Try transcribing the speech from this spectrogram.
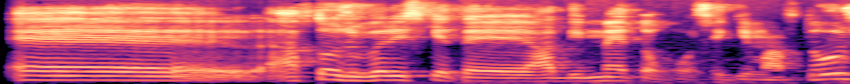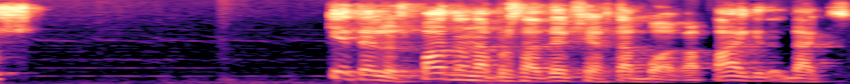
Ε, αυτός βρίσκεται αντιμέτωπος εκεί με αυτούς και τέλος πάντων να προστατέψει αυτά που αγαπά και εντάξει,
